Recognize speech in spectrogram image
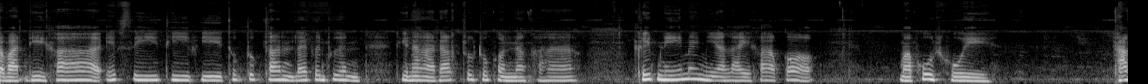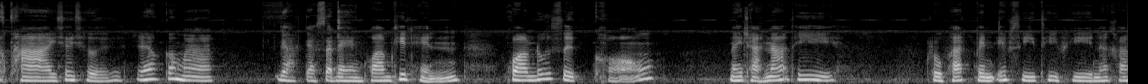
สวัสดีค่ะ FC TP ทุกๆทท่านและเพื่อนๆ ที่น่ารักทุกๆคนนะคะ คลิปนี้ไม่มีอะไรครับก็มาพูดคุย ทักทายเฉยๆ แล้วก็มาอยากจะแสดงความคิดเห็น ความรู้สึกของในฐานะที่ครูพัฒน์เป็น FC TP นะคะ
